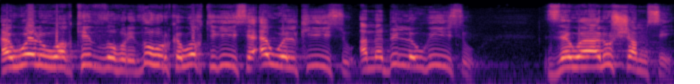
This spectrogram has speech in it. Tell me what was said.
awalu waqti duhri duhurka waktigiisa awalkiisu ama bilowgiisu. Zawaalu shamsi.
